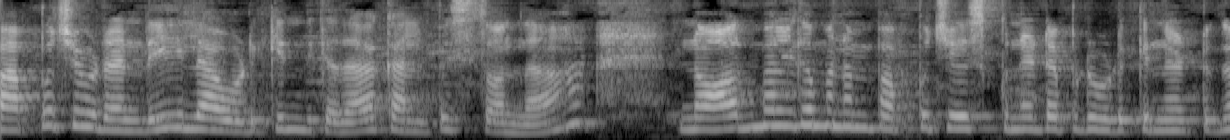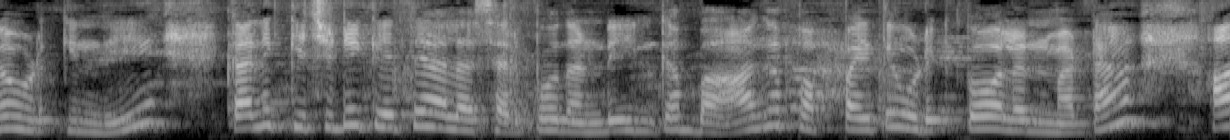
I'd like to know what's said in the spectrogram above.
పప్పు చూడండి ఇలా ఉడికింది కదా కనిపిస్తుందా? నార్మల్గా మనం పప్పు చేసుకునేటప్పుడు ఉడికినట్టుగా ఉడికింది. కానీ కిచడీకి అయితే అలా సరిపోదండి. ఇంకా బాగా పప్పు అయితే ఉడికిపోవాలన్నమాట. ఆ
